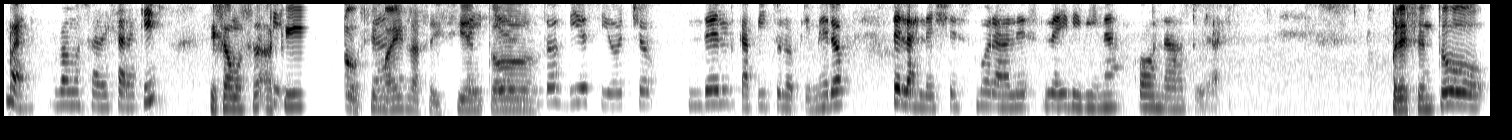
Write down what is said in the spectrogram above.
Bueno, vamos a dejar aquí. Dejamos aquí próxima es la 618 del capítulo primero de las leyes morales, ley divina o natural. Presentó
